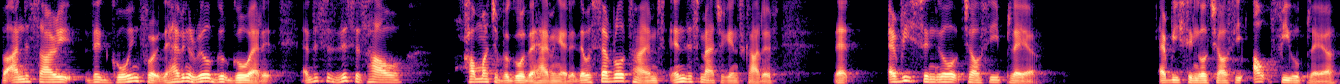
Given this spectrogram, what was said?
but under Sarri, they're going for it. They're having a real good go at it, and this is this is how how much of a go they're having at it. There were several times in this match against Cardiff that every single Chelsea player every single Chelsea outfield player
